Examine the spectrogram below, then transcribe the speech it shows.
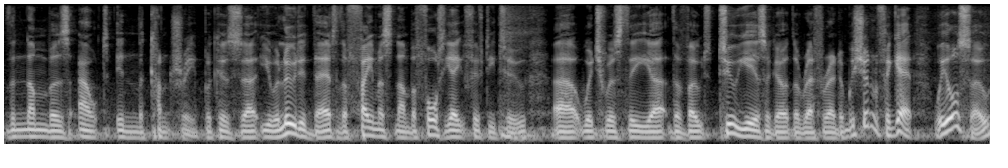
the numbers out in the country? Because uh, you alluded there to the famous number 4852, uh, which was the uh, the vote two years ago at the referendum. We shouldn't forget we also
